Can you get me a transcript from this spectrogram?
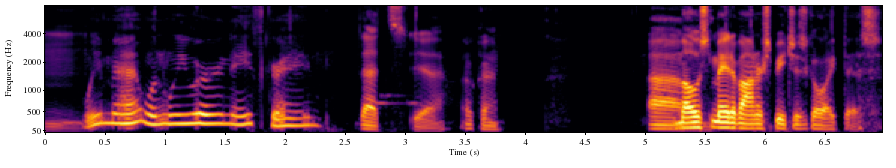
Mm. We met when we were in eighth grade. That's yeah. Okay. Um, Most maid of honor speeches go like this.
